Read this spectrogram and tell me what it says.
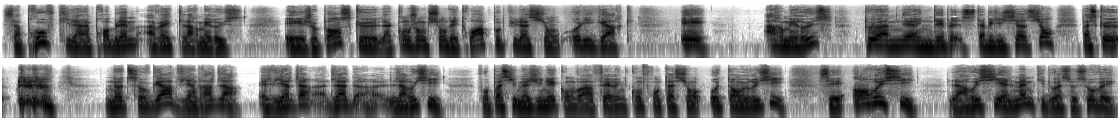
ça prouve qu'il a un problème avec l'armée russe. Et je pense que la conjonction des trois, population, oligarque et armée russe, peut amener à une déstabilisation, parce que notre sauvegarde viendra de là. Elle vient de la, de la, de la Russie. Faut pas s'imaginer qu'on va faire une confrontation OTAN-Russie. C'est en Russie la Russie elle-même qui doit se sauver.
